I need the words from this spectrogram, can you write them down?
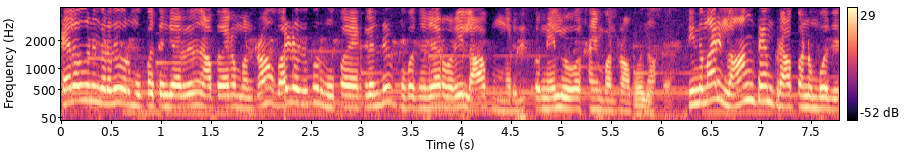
செலவுங்கிறது ஒரு முப்பத்தஞ்சாயிரம் நாற்பதாயிரம் பண்றோம். வருடத்துக்கு ஒரு முப்பதாயிரத்துல இருந்து முப்பத்தஞ்சாயிரம் வரையும் லாபம் வருது. ஒரு நெல் விவசாயம் பண்றோம் அப்படின்னா. இந்த மாதிரி லாங் டைம் கிராப் பண்ணும்போது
